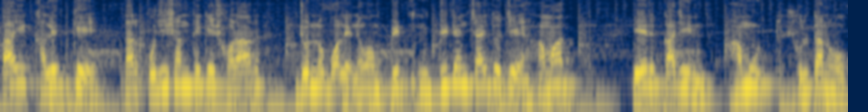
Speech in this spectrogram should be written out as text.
তাই খালিদকে তার পজিশন থেকে সরার জন্য বলেন এবং ব্রিটেন চাইতো যে হামাদ এর কাজিন হামুদ সুলতান হোক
